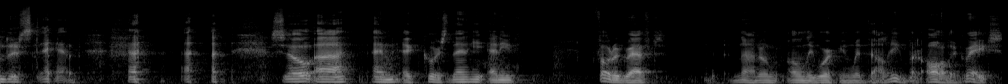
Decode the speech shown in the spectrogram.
understand. so, uh, and of course, then he and he photographed not on- only working with Dali, but all the greats.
